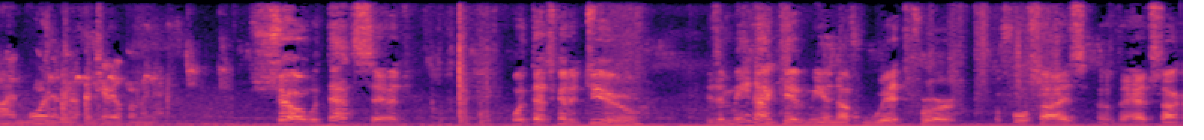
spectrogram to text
I have more than enough material for my neck. So with that said, what that's going to do is it may not give me enough width for the full size of the headstock.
